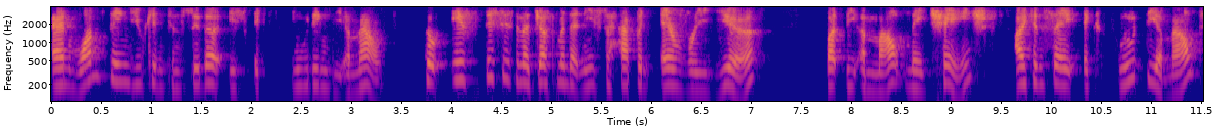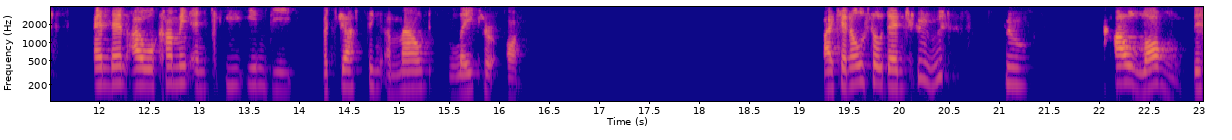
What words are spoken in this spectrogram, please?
And one thing you can consider is excluding the amount. So if this is an adjustment that needs to happen every year, but the amount may change, I can say exclude the amount, and then I will come in and key in the adjusting amount later on. I can also then choose to how long this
